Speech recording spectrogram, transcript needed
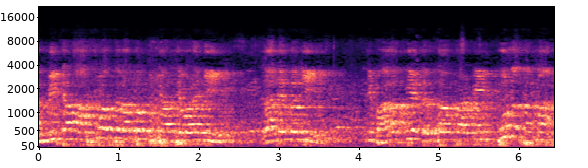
आणि मी त्याला आश्वस्त करतो तुषार शेवाळेजी राजेंद्रजी की भारतीय जनता पार्टी पूर्ण सन्मान.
